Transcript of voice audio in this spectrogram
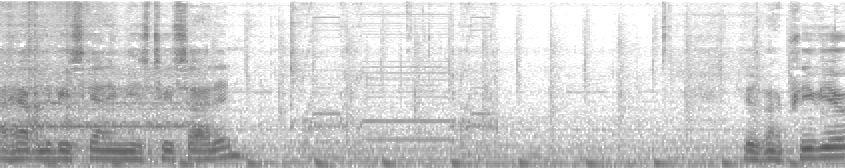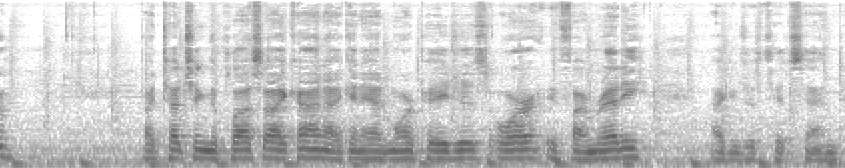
I happen to be scanning these two-sided. Here's my preview. By touching the plus icon, I can add more pages, or if I'm ready, I can just hit send,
